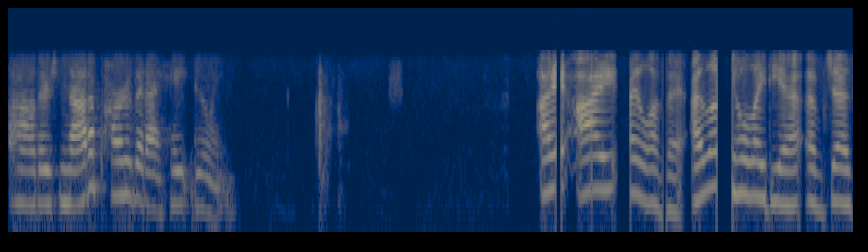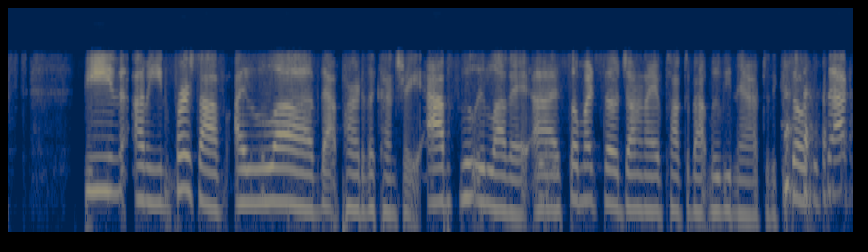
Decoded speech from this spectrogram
Uh, there's not a part of it I hate doing. I I I love it. I love the whole idea of just being I mean, first off, I love that part of the country. Absolutely love it. Uh so much so John and I have talked about moving there after the so the fact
